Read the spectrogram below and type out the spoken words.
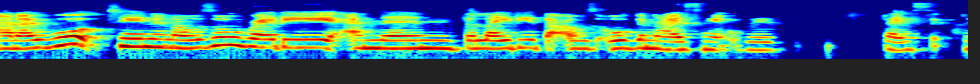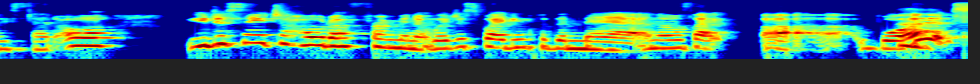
and I walked in and I was all ready. And then the lady that I was organizing it with basically said, Oh, you just need to hold off for a minute. We're just waiting for the mayor. And I was like, uh, what?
